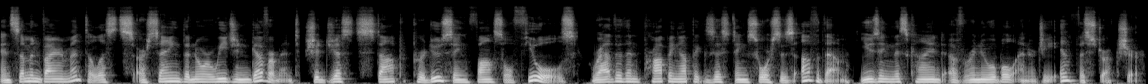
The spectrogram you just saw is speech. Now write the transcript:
and some environmentalists are saying the Norwegian government should just stop producing fossil fuels rather than propping up existing sources of them using this kind of renewable energy infrastructure.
